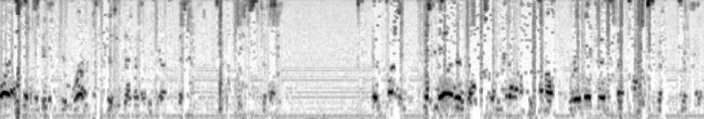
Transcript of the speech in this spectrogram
Or you work, just today. It's familiar we don't have a religious attachment to it.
